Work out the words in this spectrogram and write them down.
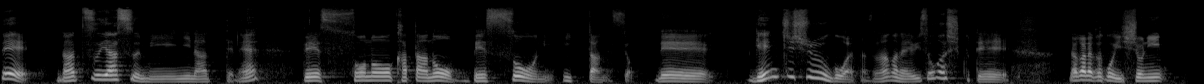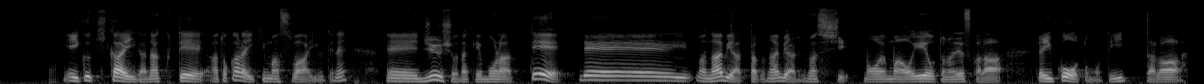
で夏休みになってねでその方の別荘に行ったんですよ。で現地集合やったんですよなんかね忙しくてなかなかこう一緒に行く機会がなくて後から行きますわ言うてねえー、住所だけもらってで、まあ、ナビあったナビありますし、まあ、まあ、ええ大人ですからじゃあ行こうと思って行ったら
